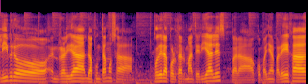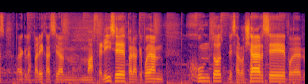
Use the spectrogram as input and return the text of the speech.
libro en realidad lo apuntamos a poder aportar materiales para acompañar parejas, para que las parejas sean más felices, para que puedan juntos desarrollarse, poder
